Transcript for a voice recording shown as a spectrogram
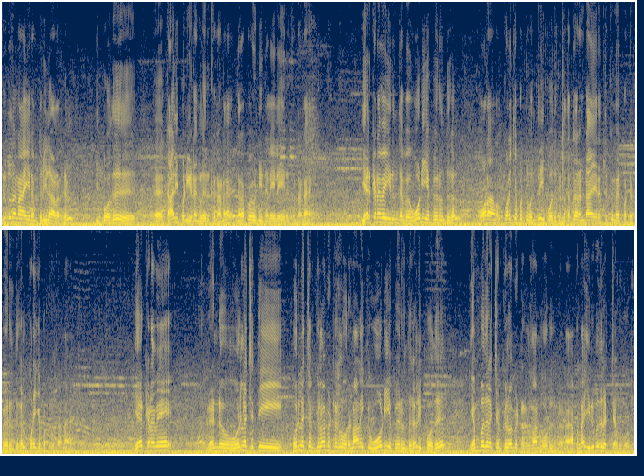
இருபதனாயிரம் தொழிலாளர்கள் இப்போது காலி பணியிடங்கள் இருக்கின்றன நிரப்ப வேண்டிய நிலையிலே இருக்கின்றன. ஏற்கனவே இருந்த ஓடிய பேருந்துகள் ஓடாமல் குறைக்கப்பட்டு வந்து இப்போது கிட்டத்தட்ட ரெண்டாயிரத்துக்கும் மேற்பட்ட பேருந்துகள் குறைக்கப்பட்டு விட்டன. ஏற்கனவே ரெண்டு ஒரு லட்சத்தி ஒரு லட்சம் கிலோமீட்டர்கள் ஒரு நாளைக்கு ஓடிய பேருந்துகள் இப்போது எண்பது லட்சம் கிலோமீட்டர்கள் தான் ஓடுகின்றன. அப்படின்னா இருபது லட்சம். கோடி.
